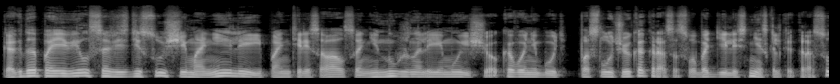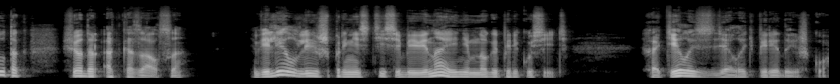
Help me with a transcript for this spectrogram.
Когда появился вездесущий Манили и поинтересовался, не нужно ли ему еще кого-нибудь, по случаю как раз освободились несколько красоток, Федор отказался. Велел лишь принести себе вина и немного перекусить. Хотелось сделать передышку.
